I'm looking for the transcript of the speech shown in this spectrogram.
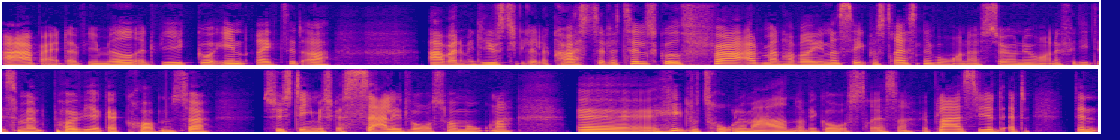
arbejder vi med, at vi ikke går ind rigtigt og arbejder med livsstil eller kost eller tilskud, før at man har været inde og se på stressniveauerne og søvnniveauerne, fordi det simpelthen påvirker kroppen så systemisk, og særligt vores hormoner, øh, helt utrolig meget, når vi går og stresser. Jeg plejer at sige, at, at den,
